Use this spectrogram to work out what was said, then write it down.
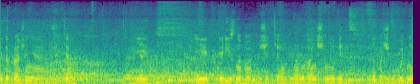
відображення життя і, і різного життя на Луганщині від робочих буднів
